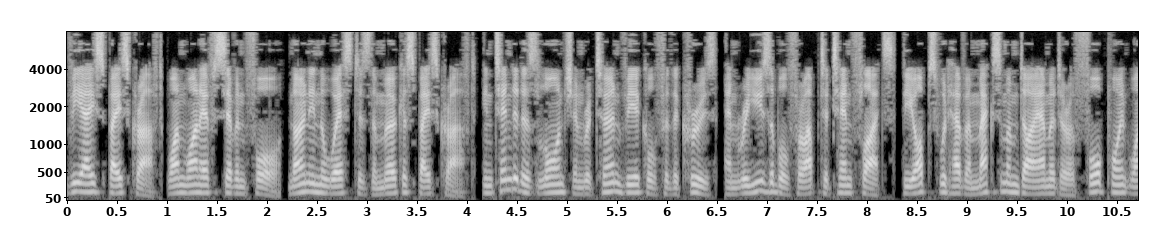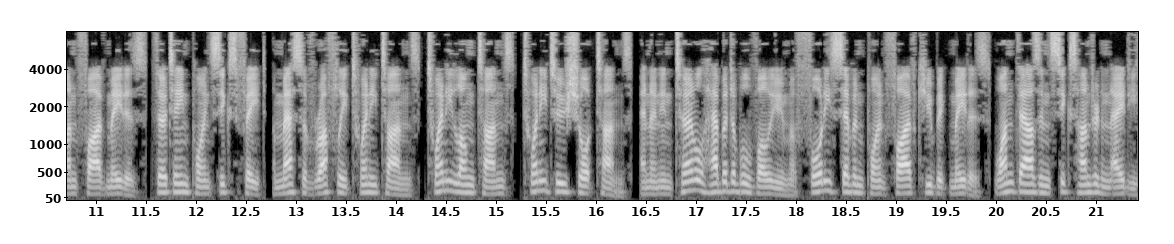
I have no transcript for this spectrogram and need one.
VA spacecraft 11F74, known in the West as the Merkur spacecraft, intended as launch and return vehicle for the crews, and reusable for up to 10 flights. The OPS would have a maximum diameter of 4.15 meters (13.6 feet), a mass of roughly 20 tons (20 long tons, 22 short tons), and an internal habitable volume of 47.5 cubic meters (1,680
